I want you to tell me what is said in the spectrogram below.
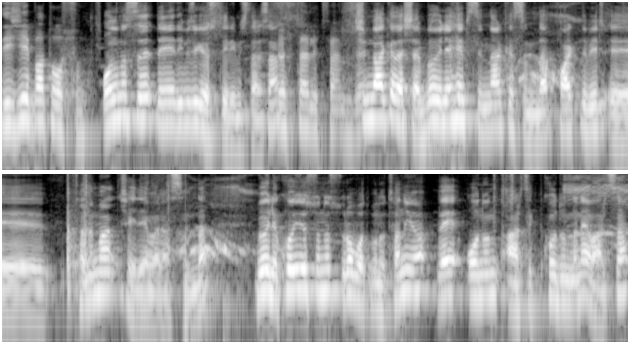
DJ Bat olsun. Onu nasıl denediğimizi göstereyim istersen. Göster lütfen bize. Şimdi arkadaşlar böyle hepsinin arkasında farklı bir e, tanıma şeyleri var aslında. Böyle koyuyorsunuz, robot bunu tanıyor ve onun artık kodunda ne varsa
